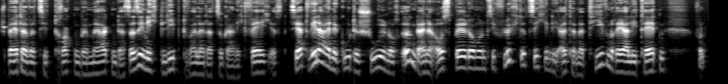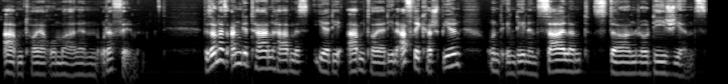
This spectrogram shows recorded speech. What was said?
später wird sie trocken bemerken, dass er sie nicht liebt, weil er dazu gar nicht fähig ist. Sie hat weder eine gute Schule noch irgendeine Ausbildung und sie flüchtet sich in die alternativen Realitäten von Abenteuerromanen oder Filmen. Besonders angetan haben es ihr die Abenteuer, die in Afrika spielen und in denen Silent, Stern Rhodesians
